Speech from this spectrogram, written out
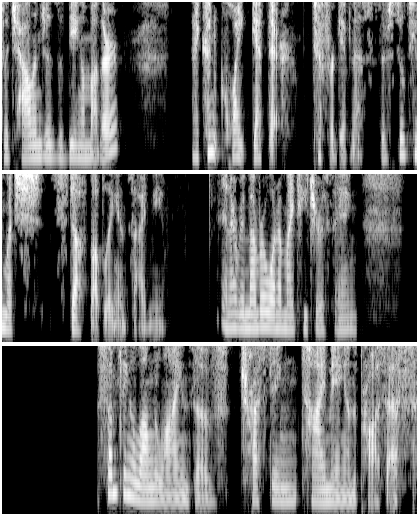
the challenges of being a mother. And I couldn't quite get there to forgiveness. There's still too much stuff bubbling inside me. And I remember one of my teachers saying something along the lines of trusting timing and the process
